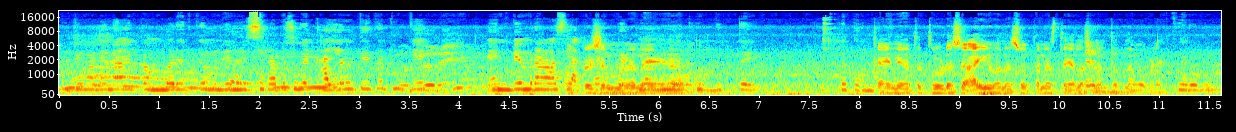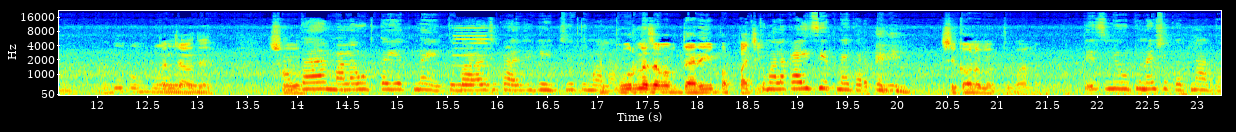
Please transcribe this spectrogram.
म्हणजे मला ना कंबर इतकं म्हणजे मी सकाळपासून काही खाल्लं नव्हतं तर ठीक आहे. एन बी एम राहावंच लागतं. मुळे But नाही. खूप दुखतंय. काही नाही आता थोडंसं आई होणं सोपं नसतं यालाच म्हणतात ना बाबड्या. पण जाऊ दे. सो आता मला उठता येत नाही तर बाळाची काळजी घ्यायची तुम्हाला. पूर्ण जबाबदारी पप्पाची. तुम्हाला काहीच येत नाही करता. शिकव ना मग तुम्हाला. तेच मी उठू नाही शकत ना आता.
